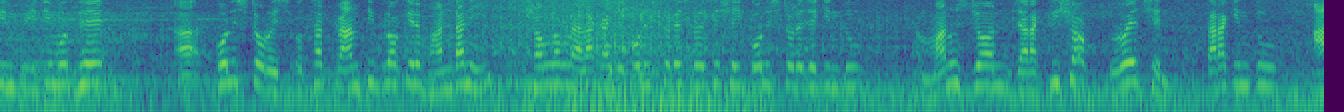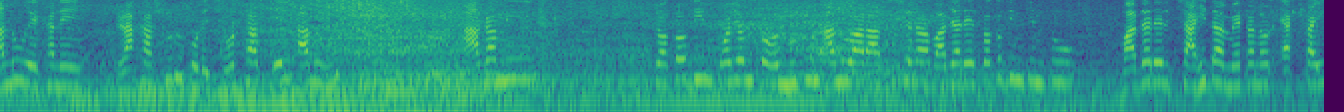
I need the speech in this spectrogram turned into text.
কিন্তু ইতিমধ্যে কোল্ড স্টোরেজ অর্থাৎ ক্রান্তি ব্লকের ভান্ডানি সংলগ্ন এলাকায় যে কোল্ড স্টোরেজ রয়েছে, সেই কোল্ড স্টোরেজে কিন্তু মানুষজন যারা কৃষক রয়েছেন, তারা কিন্তু আলু এখানে রাখা শুরু করেছে। অর্থাৎ এই আলু আগামী যতদিন পর্যন্ত নতুন আলু আর আসছে না বাজারে, ততদিন কিন্তু বাজারের চাহিদা মেটানোর একটাই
